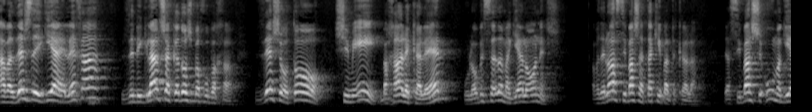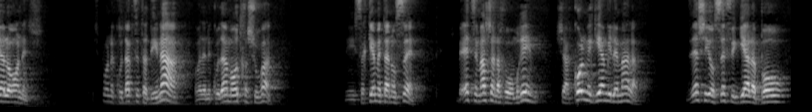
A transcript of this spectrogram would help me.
אבל זה שזה הגיע אליך, זה בגלל שהקדוש ברוך הוא בחר. זה שאותו שמעי בחר לקלל, הוא לא בסדר, מגיע לו עונש. אבל זה לא הסיבה שאתה קיבלת קללה, זה הסיבה שהוא מגיע לו עונש. יש פה נקודה קצת עדינה, אבל זו נקודה מאוד חשובה. אני אסכם את הנושא. בעצם מה שאנחנו אומרים, שהכל מגיע מלמעלה. זה שיוסף הגיע לבור,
